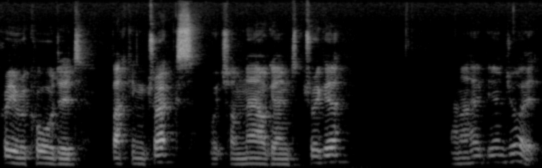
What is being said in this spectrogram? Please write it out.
pre-recorded backing tracks, which I'm now going to trigger, and I hope you enjoy it.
